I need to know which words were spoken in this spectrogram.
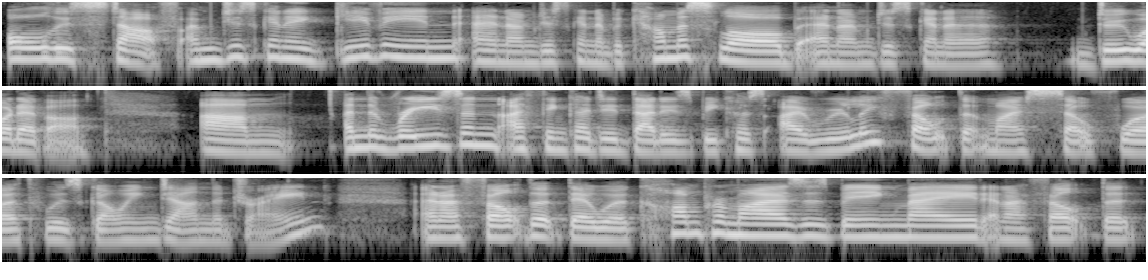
all this stuff. I'm just going to give in and I'm just going to become a slob and I'm just going to do whatever. Um, and the reason I think I did that is because I really felt that my self worth was going down the drain. And I felt that there were compromises being made. And I felt that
